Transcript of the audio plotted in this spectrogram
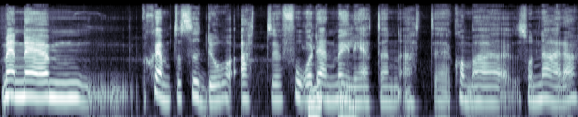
men ähm, skämt åsido, att eh, få Mm, den mm. möjligheten att eh, komma så nära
